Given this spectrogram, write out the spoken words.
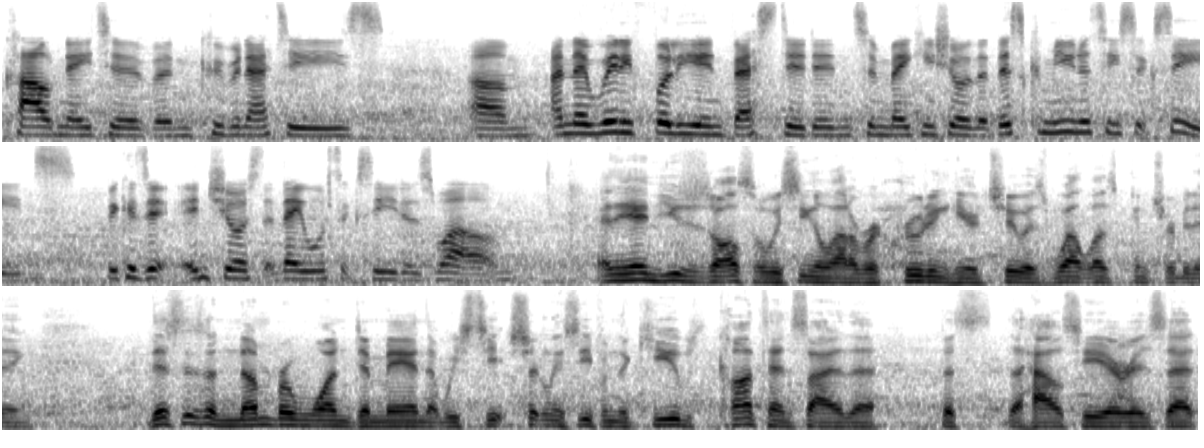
cloud native and Kubernetes, um, and they're really fully invested into making sure that this community succeeds because it ensures that they will succeed as well. And the end users also, we're seeing a lot of recruiting here too, as well as contributing. This is a number one demand that we see, certainly see from the Cube's content side of the, the, the house here, is that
